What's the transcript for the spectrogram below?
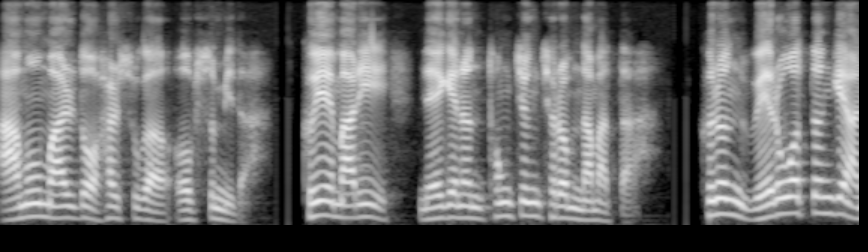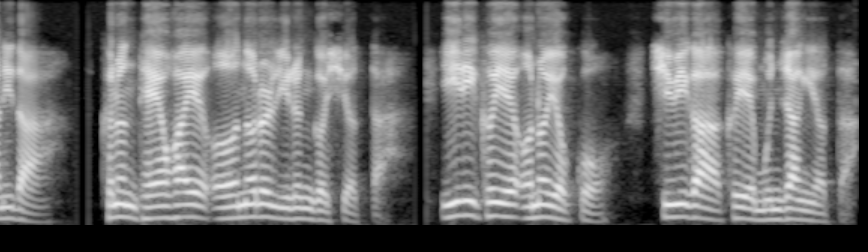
아무 말도 할 수가 없습니다. 그의 말이 내게는 통증처럼 남았다. 그는 외로웠던 게 아니다. 그는 대화의 언어를 잃은 것이었다. 일이 그의 언어였고 지위가 그의 문장이었다.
